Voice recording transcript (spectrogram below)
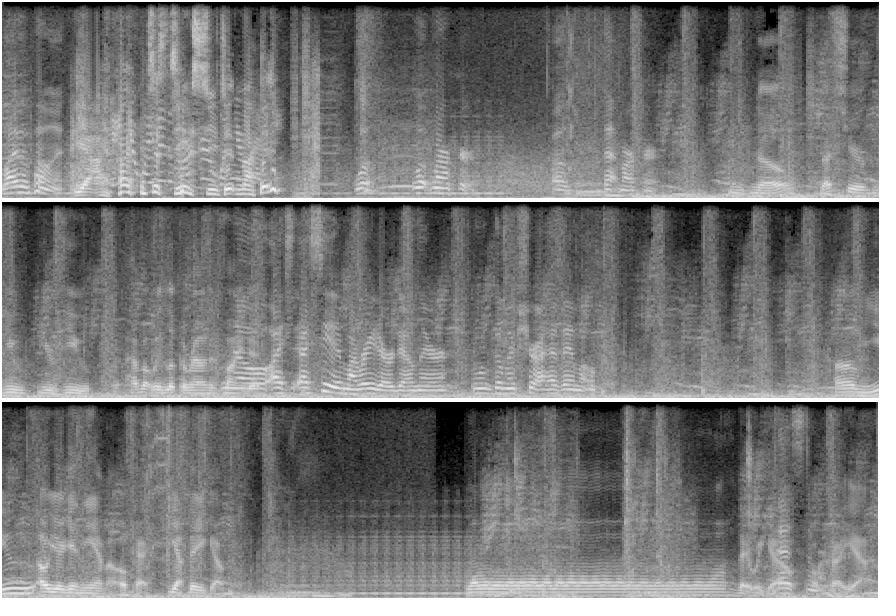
Live opponent. Yeah, I just jinxed you, didn't I? What? What marker? Oh, that marker. No, that's your view. Your view. How about we look around and find no, it? I, I see it in my radar down there. I'm gonna go make sure I have ammo. Um, you. Oh, you're getting the ammo. Okay. Yeah, there you go. There we go. That's the okay, yeah.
